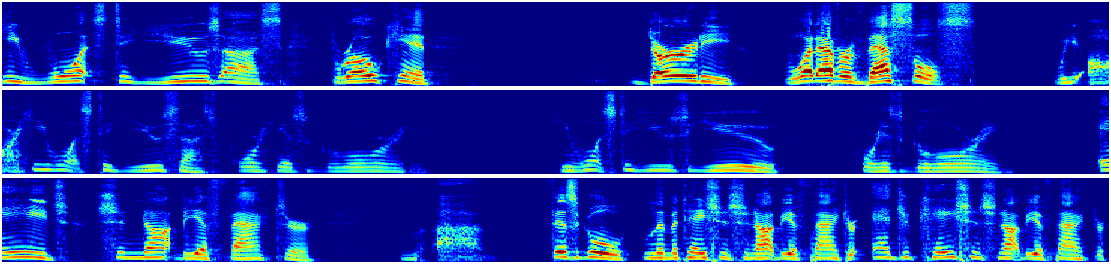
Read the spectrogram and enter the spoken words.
He wants to use us, broken, dirty, whatever vessels we are. He wants to use us for His glory. He wants to use you for His glory. Age should not be a factor. Uh, physical limitations should not be a factor. Education should not be a factor.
